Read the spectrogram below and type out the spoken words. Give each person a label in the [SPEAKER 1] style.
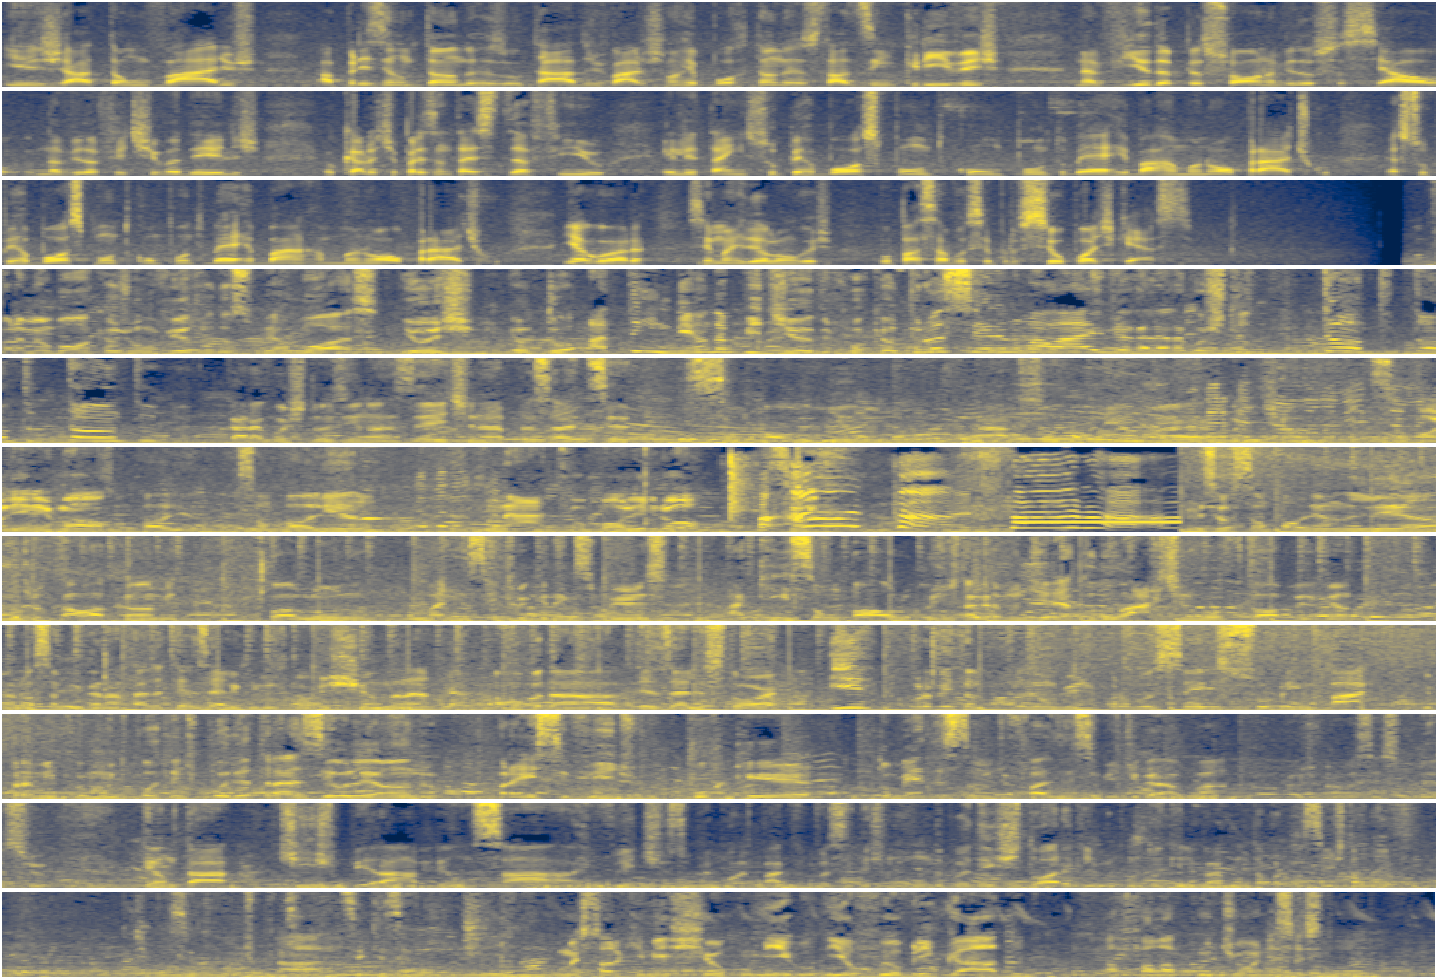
[SPEAKER 1] e já estão vários apresentando resultados, vários estão reportando resultados incríveis na vida pessoal, na vida social, na vida afetiva deles. Eu quero te apresentar esse desafio. Ele está em superboss.com.br barra manual prático. É superboss.com.br barra manual prático. E agora, sem mais delongas, vou passar você para o seu podcast.
[SPEAKER 2] Fala meu bom, aqui é o João Vitor do Superboss e hoje eu tô atendendo a pedidos porque eu trouxe ele numa live e a galera gostou tanto, tanto, tanto. Cara gostosinho no azeite, né? Apesar de ser São Paulino, nato. São Paulino é corintiano?
[SPEAKER 3] São Paulino, irmão?
[SPEAKER 2] São Paulino. São Paulino, nato.
[SPEAKER 3] São Paulino!
[SPEAKER 2] Ai, pai, é o São Paulino Leandro Kawakami, foi aluno do mais recente Weekend Experience aqui em São Paulo. A gente tá gravando direto do Arte no Rooftop, evento da nossa amiga Natália Tezelli, inclusive tô vestindo, né? A roupa da Tezelli Store. E aproveitando para fazer um vídeo para vocês sobre impacto. E para mim foi muito importante poder trazer o Leandro para esse vídeo, porque tomei a decisão de fazer esse vídeo e gravar sobre isso, tentar te inspirar a pensar, refletir sobre qual impacto que você deixa no mundo depois da história que ele me contou, que ele vai contar para vocês também. Você pode contar, se quiser.
[SPEAKER 3] Uma história que mexeu comigo e eu fui obrigado a falar pro Johnny essa história.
